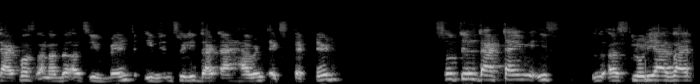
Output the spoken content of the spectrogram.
That was another achievement. Eventually that i haven't expected. So till that time if uh, slowly as our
